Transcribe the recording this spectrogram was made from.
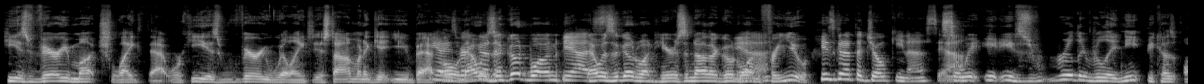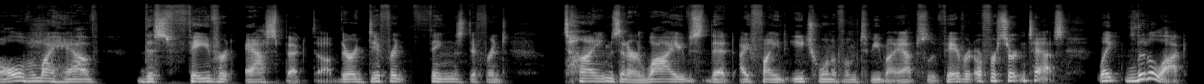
He is very much like that, where he is very willing to just, I'm going to get you back. Yeah, oh, that was a good one. Yes. That was a good one. Here's another good Yeah. one for you. He's good at the jokiness. Yeah. So it, it is really, really neat because all of them I have this favorite aspect of. There are different things, different times in our lives that I find each one of them to be my absolute favorite, or for certain tasks. Like Little Lock,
